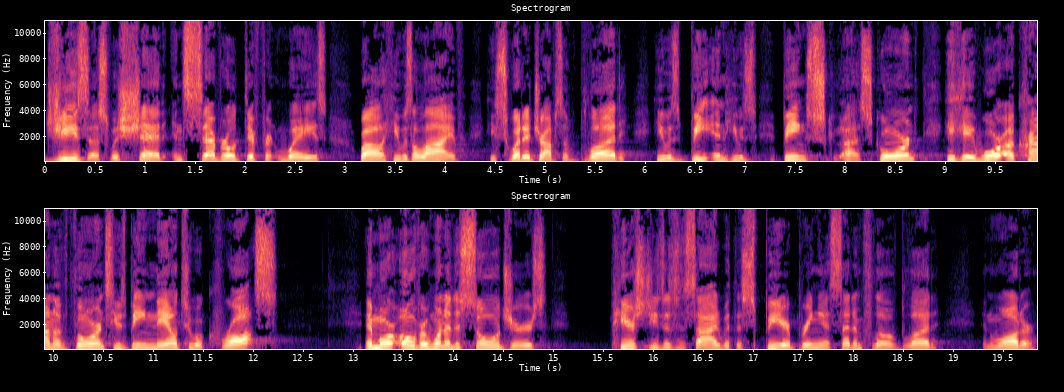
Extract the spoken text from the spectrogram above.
Jesus was shed in several different ways while he was alive. He sweated drops of blood. He was beaten. He was being uh, scorned. He, he wore a crown of thorns. He was being nailed to a cross. And moreover, one of the soldiers pierced Jesus' side with a spear, bringing a sudden flow of blood and water.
